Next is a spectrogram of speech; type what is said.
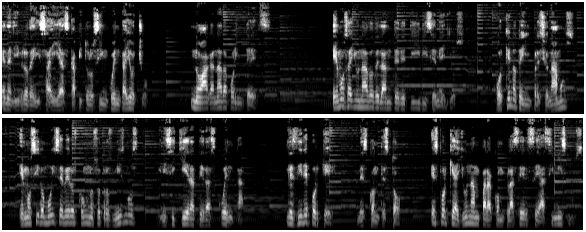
en el libro de Isaías capítulo 58. No haga nada por interés. Hemos ayunado delante de ti, dicen ellos. ¿Por qué no te impresionamos? Hemos sido muy severos con nosotros mismos y ni siquiera te das cuenta. Les diré por qué, les contestó. Es porque ayunan para complacerse a sí mismos.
